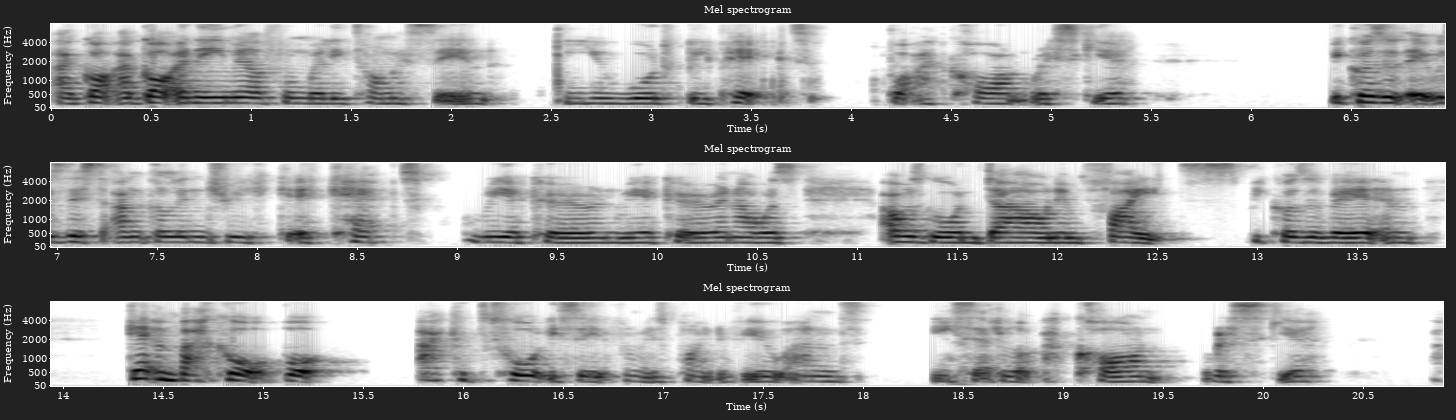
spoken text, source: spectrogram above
I got I got an email from Willie Thomas saying you would be picked but I can't risk you because it was this ankle injury. It kept reoccurring, reoccurring. I was I was going down in fights because of it and getting back up, but I could totally see it from his point of view. And he said, "Look, I can't risk you. I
